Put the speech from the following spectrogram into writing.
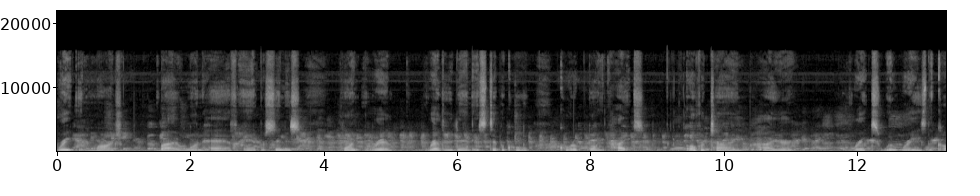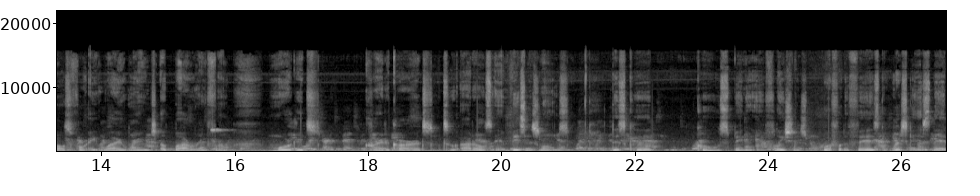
rate in March by one half and percentage point rather than its typical quarter point heights. Over time, higher rates will raise the cost for a wide range of borrowing from mortgage, credit cards to autos and business loans. This could cool spending inflation, but for the Feds, the risk is that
